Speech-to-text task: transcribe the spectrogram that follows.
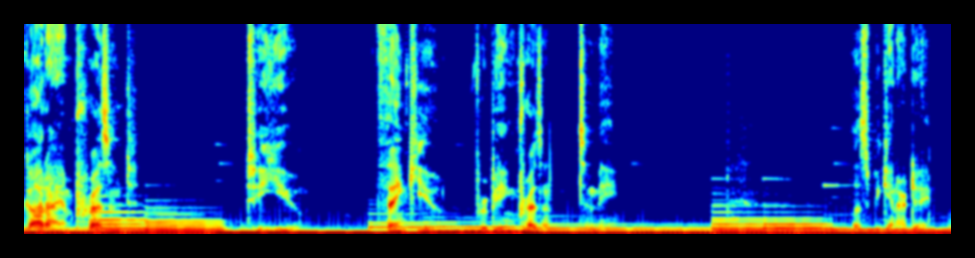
God, I am present to you. Thank you for being present to me. Let's begin our day.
